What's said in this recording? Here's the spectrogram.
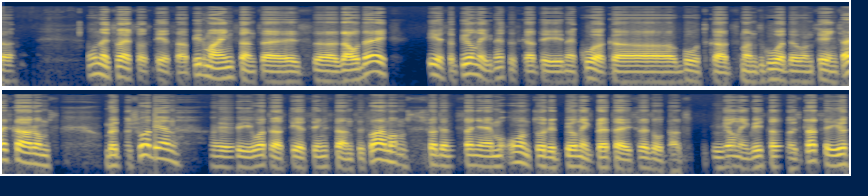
Un, un es vērsos tiesā. Pirmā instancē es uh, zaudēju. Tiesa pilnīgi nesaskatīja neko, ka būtu kāds mans goda un cieņas aizkārums. Uh, Bet šodien e, bija otrās tiesas instances lēmums, šodien saņēmu, un tur ir pilnīgi pretējs rezultāts. Pilnīgi viss tas, ko es prasīju,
